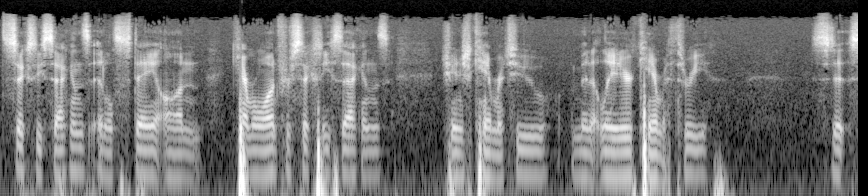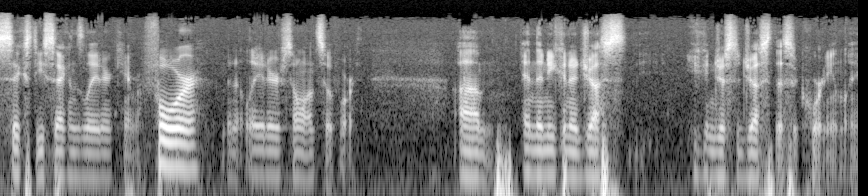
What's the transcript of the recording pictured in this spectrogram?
60 seconds, it'll stay on camera 1 for 60 seconds, change to camera 2 a minute later, camera 3 60 seconds later, camera 4 a minute later, so on and so forth. Um, and then you can adjust you can just adjust this accordingly.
